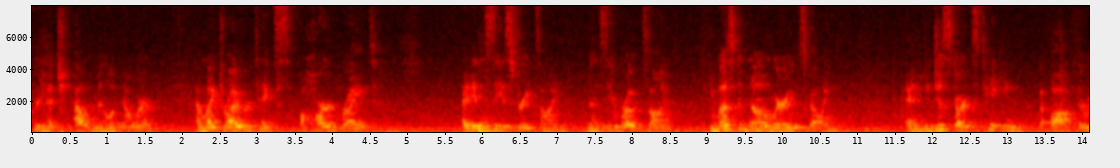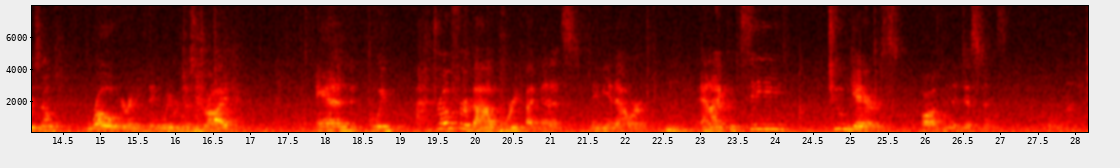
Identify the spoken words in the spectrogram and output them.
pretty much out in the middle of nowhere, and my driver takes a hard right. I didn't see a street sign didn't see a road sign. He must have known where he was going. And he just starts taking off. There was no road or anything. We were just driving. And we drove for about 45 minutes, maybe an hour. And I could see two gers off in the distance.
